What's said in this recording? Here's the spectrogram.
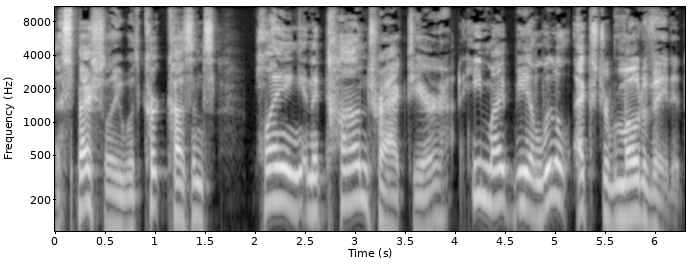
especially with Kirk Cousins playing in a contract year. He might be a little extra motivated.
